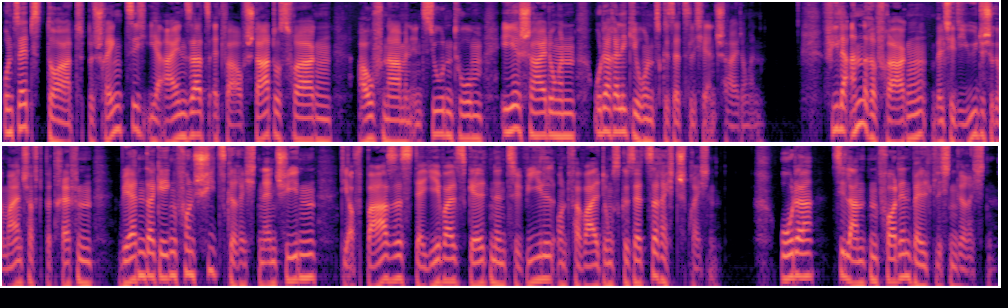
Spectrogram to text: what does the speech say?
Und selbst dort beschränkt sich ihr Einsatz etwa auf Statusfragen, Aufnahmen ins Judentum, Ehescheidungen oder religionsgesetzliche Entscheidungen. Viele andere Fragen, welche die jüdische Gemeinschaft betreffen, werden dagegen von Schiedsgerichten entschieden, die auf Basis der jeweils geltenden Zivil- und Verwaltungsgesetze Recht sprechen. Oder sie landen vor den weltlichen Gerichten.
